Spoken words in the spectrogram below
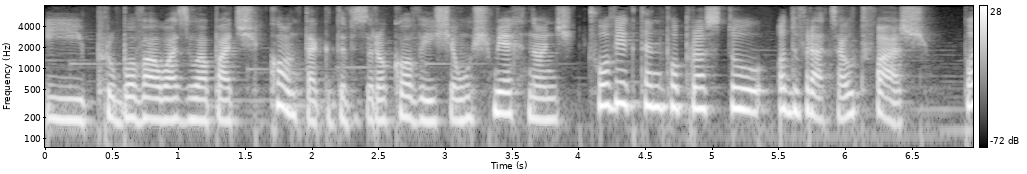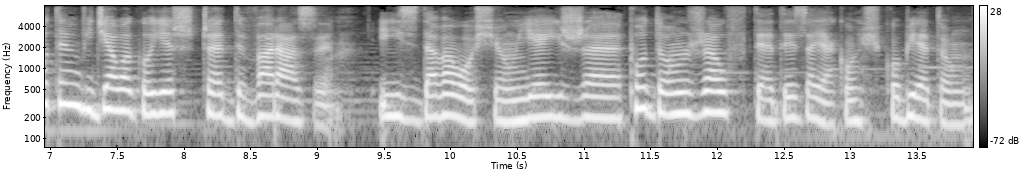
i próbowała złapać kontakt wzrokowy i się uśmiechnąć, człowiek ten po prostu odwracał twarz. Potem widziała go jeszcze dwa razy i zdawało się jej, że podążał wtedy za jakąś kobietą.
